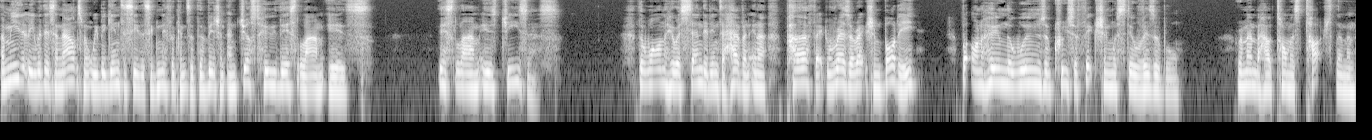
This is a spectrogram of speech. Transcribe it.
Immediately with this announcement, we begin to see the significance of the vision and just who this lamb is. This lamb is Jesus. The one who ascended into heaven in a perfect resurrection body, but on whom the wounds of crucifixion were still visible. Remember how Thomas touched them and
